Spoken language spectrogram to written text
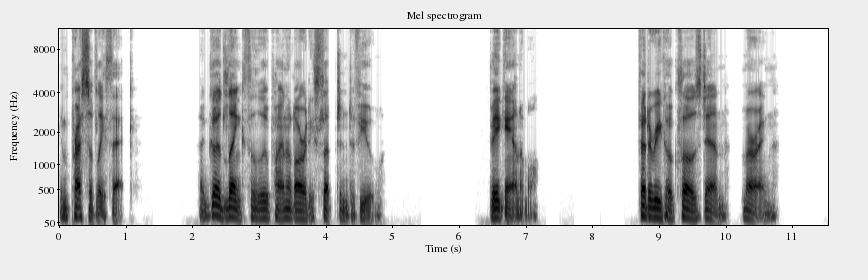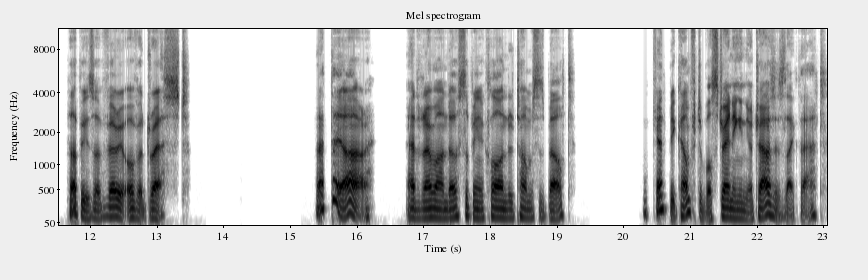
impressively thick. A good length of the lupine had already slipped into view. Big animal. Federico closed in, murring. Puppies are very overdressed. That they are, added Armando, slipping a claw under Thomas's belt. You can't be comfortable straining in your trousers like that.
